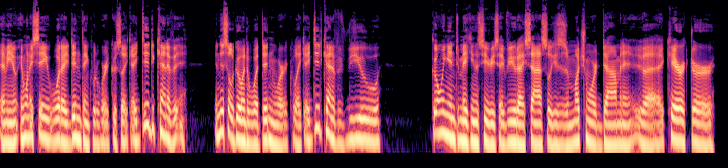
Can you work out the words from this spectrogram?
I mean, and when I say what I didn't think would work was like I did kind of and this will go into what didn't work. Like I did kind of view going into making the series, I viewed Isosceles as a much more dominant uh, character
